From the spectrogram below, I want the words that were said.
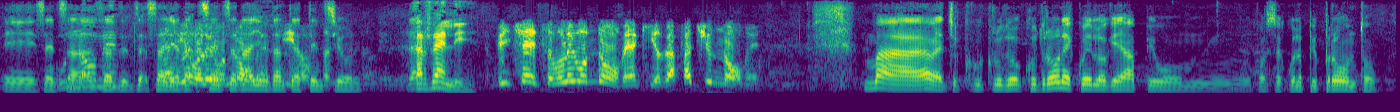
e senza, senza, senza, senza dargli tante attenzioni. Tardelli. Vincenzo, volevo un nome anch'io, facci un nome. Ma vabbè, Cudrone è quello che ha più, forse è quello più pronto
